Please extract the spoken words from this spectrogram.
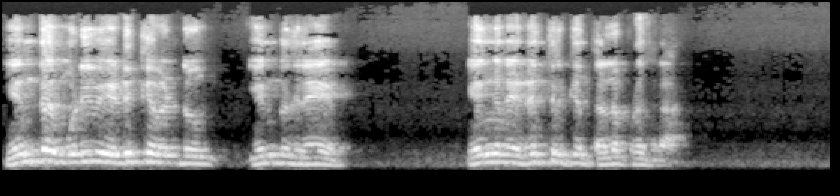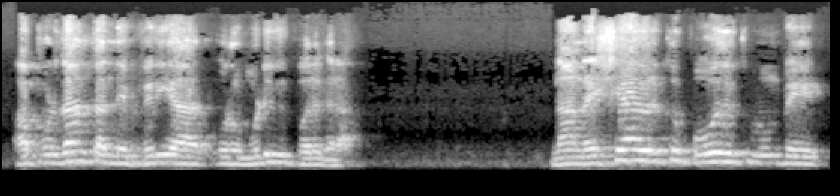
எந்த முடிவை எடுக்க வேண்டும் என்பதிலே எங்கள் இடத்திற்கு தள்ளப்படுகிறார். அப்பொழுதுதான் தந்தை பெரியார் ஒரு முடிவுக்கு வருகிறார். நான் ரஷ்யாவிற்கு போவதற்கு முன்பே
